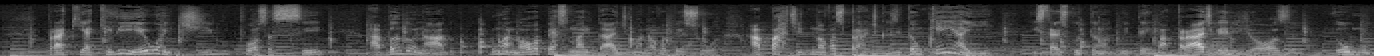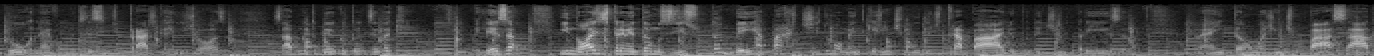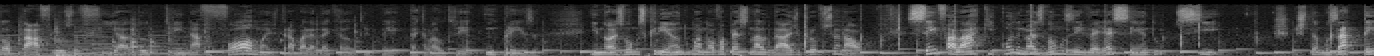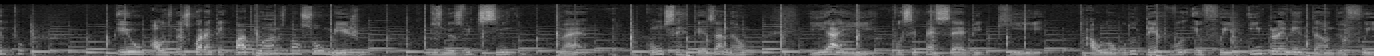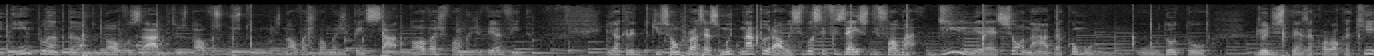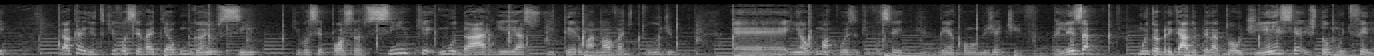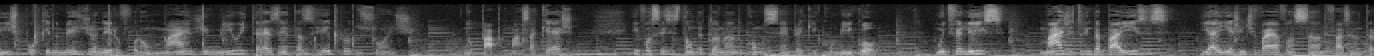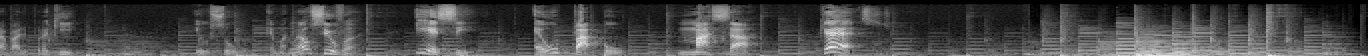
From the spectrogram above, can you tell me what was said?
para que aquele eu antigo possa ser abandonado por uma nova personalidade, uma nova pessoa, a partir de novas práticas. Então, quem aí está escutando e tem uma prática religiosa ou mudou, né, vamos dizer assim, de prática religiosa, sabe muito bem o que eu estou dizendo aqui, beleza? E nós experimentamos isso também a partir do momento que a gente muda de trabalho, muda de empresa, né? Então a gente passa a adotar a filosofia, a doutrina, a forma de trabalhar daquela outra, daquela outra empresa. E nós vamos criando uma nova personalidade profissional. Sem falar que quando nós vamos envelhecendo, se estamos atentos, eu aos meus 44 anos não sou o mesmo dos meus 25, né? Com certeza não. E aí você percebe que ao longo do tempo eu fui implementando, eu fui implantando novos hábitos, novos costumes, novas formas de pensar, novas formas de ver a vida. Eu acredito que isso é um processo muito natural. E se você fizer isso de forma direcionada, como o doutor Joe Dispenza coloca aqui, eu acredito que você vai ter algum ganho sim, que você possa sim mudar e, e ter uma nova atitude é, em alguma coisa que você tenha como objetivo. Beleza? Muito obrigado pela tua audiência. Estou muito feliz porque no mês de janeiro foram mais de 1.300 reproduções no Papo Massa Cash e vocês estão detonando como sempre aqui comigo. Muito feliz, mais de 30 países e aí a gente vai avançando fazendo trabalho por aqui. Eu sou Emanuel Silva e esse é o Papo Massa Cast.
